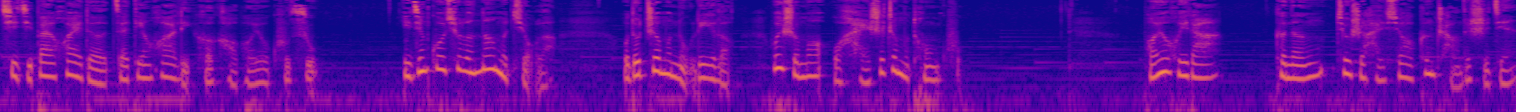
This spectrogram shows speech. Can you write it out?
气急败坏的在电话里和好朋友哭诉：“已经过去了那么久了，我都这么努力了，为什么我还是这么痛苦？”朋友回答：“可能就是还需要更长的时间，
